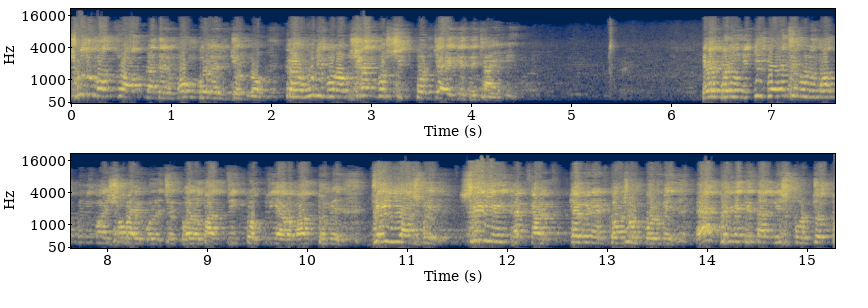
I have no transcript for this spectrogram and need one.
শুধুমাত্র আপনাদের মঙ্গলের জন্য। কারণ উনি কোন সাংঘর্ষিক পর্যায়ে যেতে চায়নি। এরপরে উনি কি করেছেন উনি মত বিনিময় সবাই বলেছেন, গণতান্ত্রিক প্রক্রিয়ার মাধ্যমে যেই আসবে, সেই এইখানকার ক্যাবিনেট গঠন করবে। এক থেকে তেতাল্লিশ পর্যন্ত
